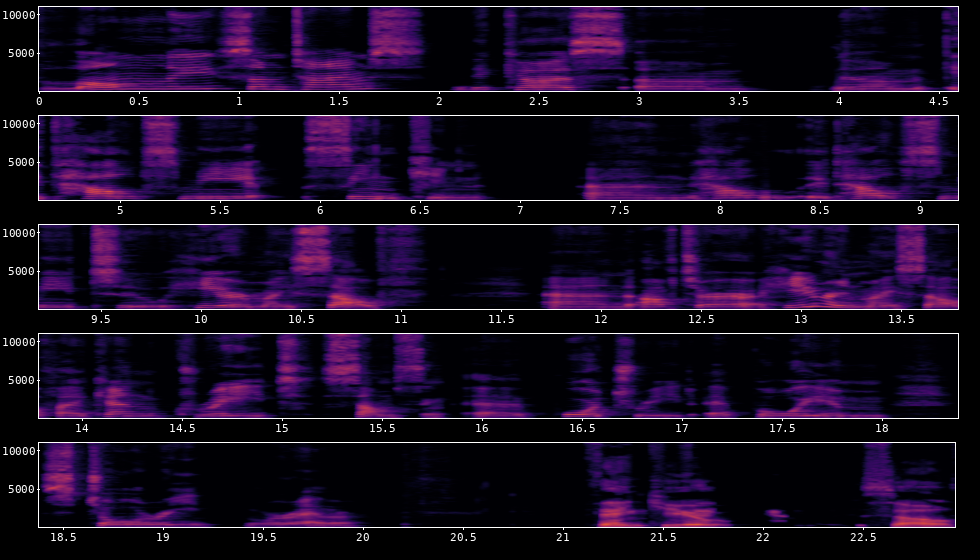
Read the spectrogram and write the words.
lonely sometimes because um, um, it helps me thinking and how it helps me to hear myself and after hearing myself i can create something a portrait a poem story wherever. Thank you. So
